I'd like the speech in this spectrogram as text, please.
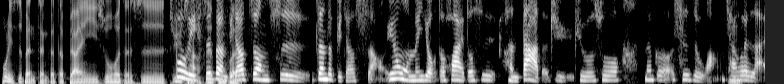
布里斯本整个的表演艺术或者是剧布里斯本比较重视，真的比较少，因为我们有的话也都是很大的剧，比如说那个《狮子王》才嗯。会来，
